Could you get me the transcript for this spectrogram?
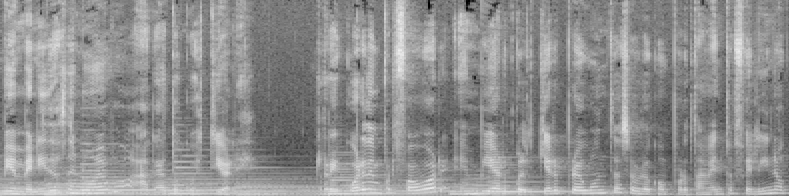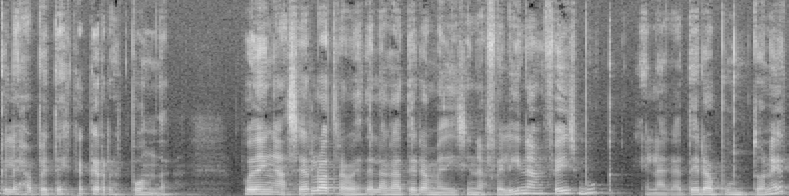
Bienvenidos de nuevo a Gato Cuestiones. Recuerden por favor enviar cualquier pregunta sobre comportamiento felino que les apetezca que responda. Pueden hacerlo a través de la Gatera Medicina Felina en Facebook, en lagatera.net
